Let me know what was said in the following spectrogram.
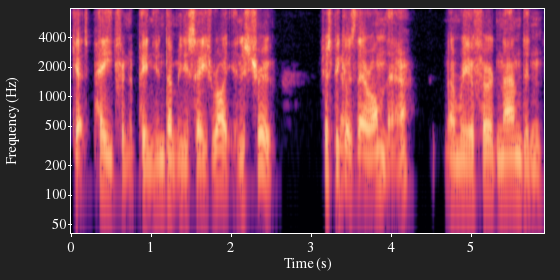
gets paid for an opinion, doesn't mean he says he's right, and it's true. Just because they're on there, and Rio Ferdinand and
